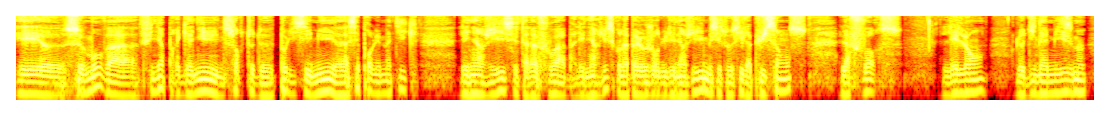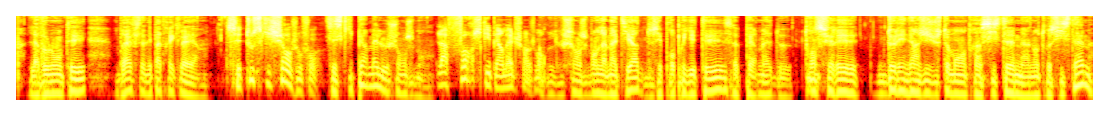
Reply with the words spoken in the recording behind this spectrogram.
Et euh, ce mot va finir par gagner une sorte de polysémie assez problématique. L'énergie, c'est à la fois bah, l'énergie, ce qu'on appelle aujourd'hui l'énergie, mais c'est aussi la puissance, la force, l'élan, le dynamisme, la volonté. Bref, ça n'est pas très clair. C'est tout ce qui change au fond. C'est ce qui permet le changement. La force qui permet le changement. Le changement de la matière, de ses propriétés, ça permet de transférer de l'énergie justement entre un système et un autre système.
